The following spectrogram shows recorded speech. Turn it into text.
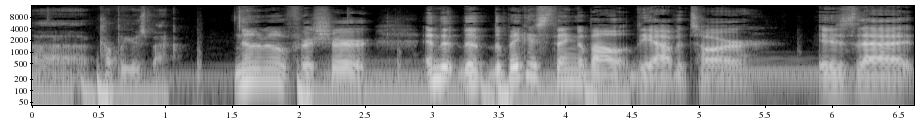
uh, a couple years back. No, no, for sure. And the, the, the biggest thing about the Avatar is that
